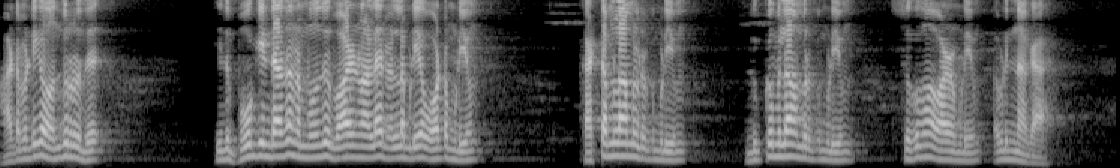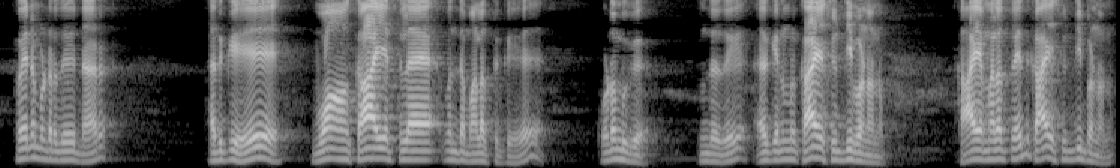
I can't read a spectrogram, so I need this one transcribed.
ஆட்டோமேட்டிக்காக வந்துடுறது. இது போக்கின்றா தான் நம்ம வந்து வாழ்நாள நல்லபடியாக ஓட்ட முடியும். கட்டம் இல்லாமல் இருக்க முடியும். துக்கம் இல்லாமல் இருக்க முடியும். சுகமாக வாழ முடியும். அப்படின்னாக்கா இப்போ என்ன பண்ணுறதுன்னார் அதுக்கு வா காயத்தில் வந்த மலத்துக்கு உடம்புக்கு வந்தது அதுக்கு என்ன பண்ணணும்? காய சுத்தி பண்ணணும். காய மலத்துலேருந்து காய சுத்தி பண்ணணும்.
